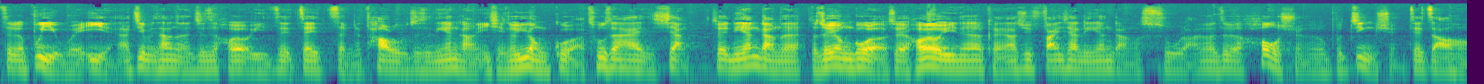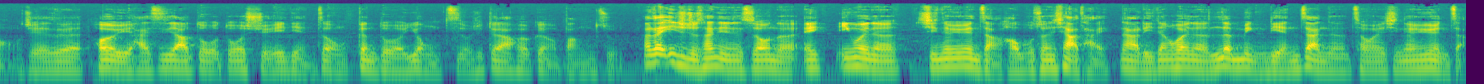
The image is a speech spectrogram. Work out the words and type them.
这个不以为意的，那基本上呢，就是侯友宜这这整个套路，就是林洋港以前就用过了，出身还很像，所以林洋港呢早就用过了，所以侯友宜呢可能要去翻一下林洋港的书了，因为这个候选而不竞选这招哈，我觉得这个侯友宜还是要多多学一点这种更多的用字，我觉得对他会更有帮助。那在一九九三年的时候呢，哎，因为呢行政院长郝柏村下台，那李登辉呢任命连战呢成为行政院院长，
